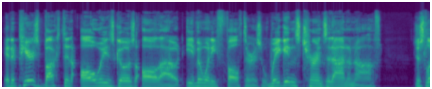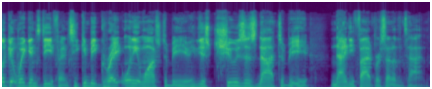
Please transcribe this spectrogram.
It appears Buxton always goes all out, even when he falters. Wiggins turns it on and off. Just look at Wiggins' defense. He can be great when he wants to be. He just chooses not to be 95% of the time.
